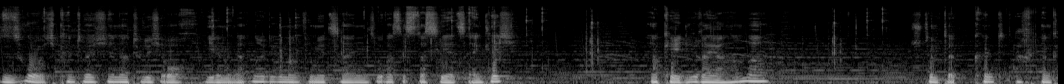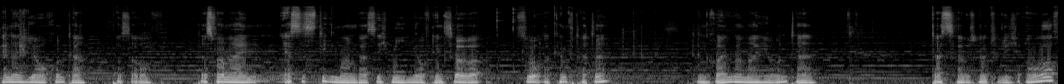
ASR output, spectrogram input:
So, ich könnte euch ja natürlich auch jede Menge andere Digimon von mir zeigen. So, was ist das hier jetzt eigentlich? Okay, die Reihe haben wir. stimmt, da könnt... Ach, man kann ja hier auch runter. Pass auf. Das war mein erstes Digimon, was ich mir hier auf den Server so erkämpft hatte. Dann räumen wir mal hier runter. Das habe ich natürlich auch.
